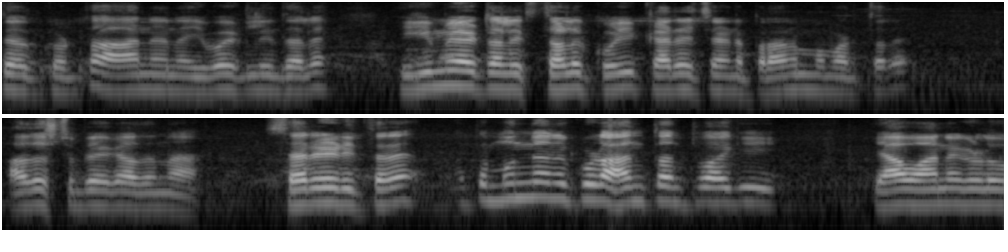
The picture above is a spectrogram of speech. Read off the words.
ತೆಗೆದುಕೊಂಡು ಆನೆನ ಇವಾಗಲಿಂದಲೇ ಇಮಿಡಿಯೇಟ್ ಅಲ್ಲಿ ಸ್ಥಳಕ್ಕೆ ಹೋಗಿ ಕಾರ್ಯಾಚರಣೆ ಪ್ರಾರಂಭ ಮಾಡ್ತಾರೆ. ಆದಷ್ಟು ಬೇಗ ಅದನ್ನು ಸೆರೆ ಹಿಡಿತಾರೆ. ಮತ್ತು ಮುಂದೆನೂ ಕೂಡ ಹಂತ ಹಂತವಾಗಿ ಯಾವ ಆನೆಗಳು,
